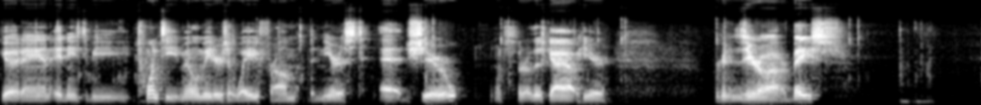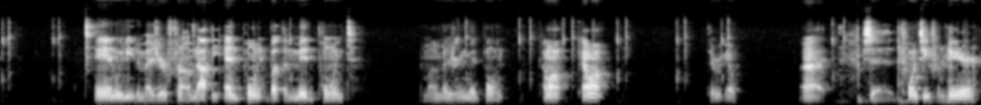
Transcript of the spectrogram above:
Good, and it needs to be 20 millimeters away from the nearest edge. So, let's throw this guy out here. We're going to zero out our base. And we need to measure from not the end point, but the midpoint. Am I measuring midpoint? Come on, come on. There we go. Alright, said 20 from here,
